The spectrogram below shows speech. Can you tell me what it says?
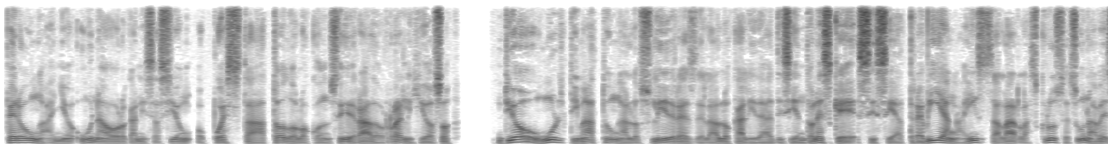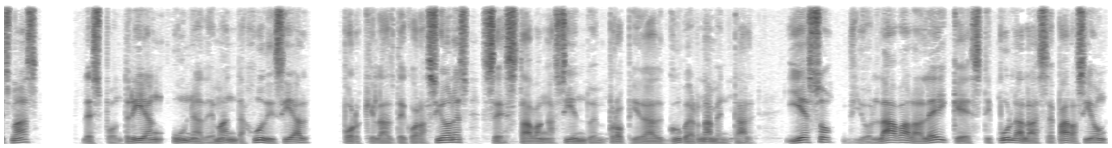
pero un año una organización opuesta a todo lo considerado religioso dio un ultimátum a los líderes de la localidad diciéndoles que si se atrevían a instalar las cruces una vez más, les pondrían una demanda judicial porque las decoraciones se estaban haciendo en propiedad gubernamental y eso violaba la ley que estipula la separación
